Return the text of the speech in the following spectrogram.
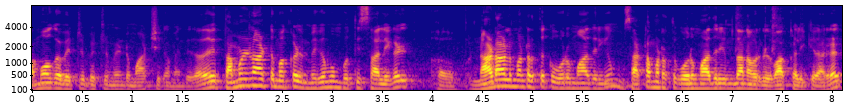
அமோக வெற்றி பெற்று மீண்டும் ஆட்சிக்கு அமைந்தது. அதாவது தமிழ்நாட்டு மக்கள் மிகவும் புத்திசாலிகள். நாடாளுமன்றத்துக்கு ஒரு மாதிரியும் சட்டமன்றத்துக்கு ஒரு மாதிரியும் தான் அவர்கள் வாக்களிக்கிறார்கள்.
